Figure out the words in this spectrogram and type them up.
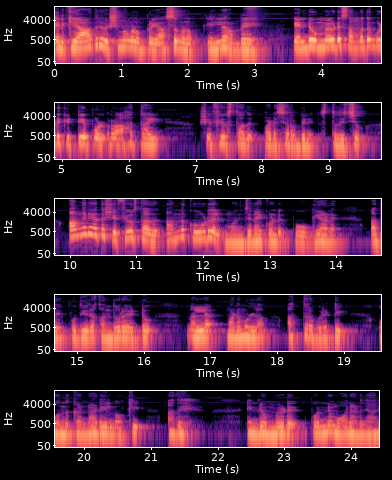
എനിക്ക് യാതൊരു വിഷമങ്ങളും പ്രയാസങ്ങളും ഇല്ല റബ്ബേ. എന്റെ ഉമ്മയുടെ സമ്മതം കൂടി കിട്ടിയപ്പോൾ റാഹത്തായി. ഷെഫി ഉസ്താദ് പടച്ച സ്തുതിച്ചു. അങ്ങനെ ഷെഫി ഉസ്താദ് അന്ന് കൂടുതൽ മൊഞ്ചനായിക്കൊണ്ട് പോവുകയാണ്. അതെ പുതിയൊരു കന്തൂറ ഇട്ടു. നല്ല മണമുള്ള അത്ര പുരട്ടി ഒന്ന് കണ്ണാടിയിൽ നോക്കി. അതെ എന്റെ ഉമ്മയുടെ പൊന്നു മോനാണ് ഞാൻ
